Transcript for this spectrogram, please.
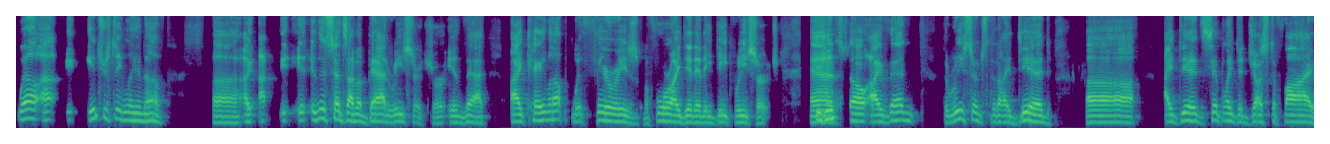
Well, uh, interestingly enough, uh, I, I, in this sense, I'm a bad researcher in that I came up with theories before I did any deep research. And mm-hmm. so I then, the research that I did, uh, I did simply to justify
